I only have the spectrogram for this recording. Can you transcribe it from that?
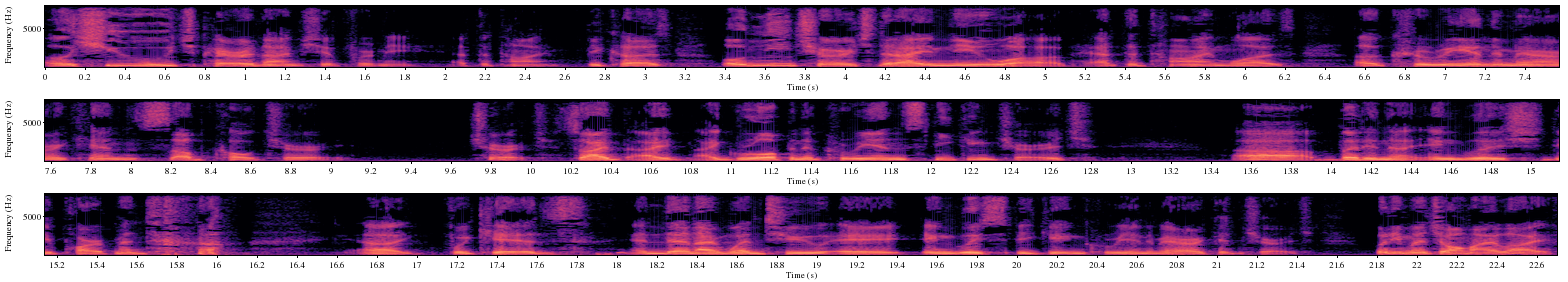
A huge paradigm shift for me at the time because only church that I knew of at the time was a Korean American subculture church. So I, I, I, grew up in a Korean speaking church, uh, but in an English department. uh, for kids, and then I went to a English-speaking Korean American church pretty much all my life.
